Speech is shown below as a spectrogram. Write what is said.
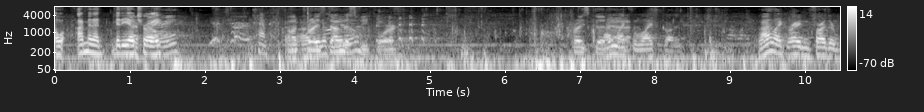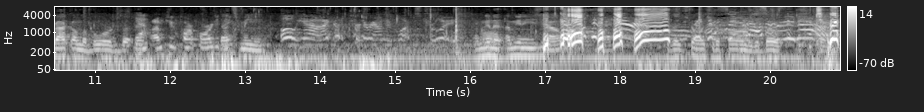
Oh, I'm gonna video Troy. Oh, Troy's done this before. Troy's good I'm at like it. the lifeguard. I like riding farther back on the board, but Yeah. I'm too far forward, you think? that's me. Oh yeah, I gotta turn around and watch Troy. I'm gonna oh. I'm gonna ease you out. I just don't want you to fall into the boat.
